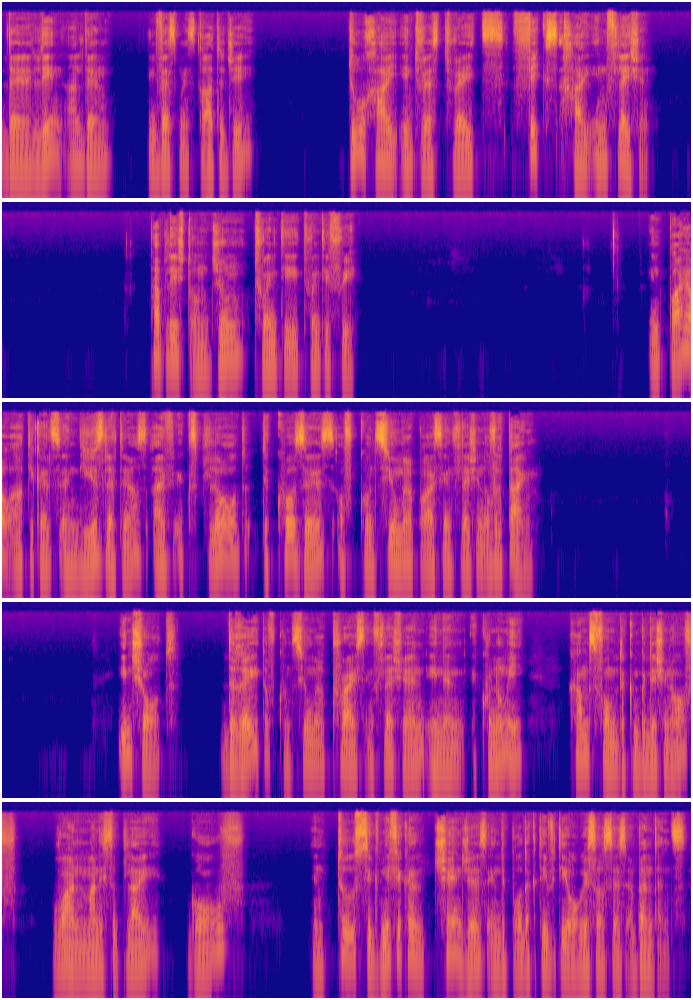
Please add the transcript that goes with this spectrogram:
the Lyn Alden investment strategy do high interest rates fix high inflation? Published on June 2023. In prior articles and newsletters, I've explored the causes of consumer price inflation over time. In short, the rate of consumer price inflation in an economy comes from the combination of one, money supply growth, and two, significant changes in the productivity or resources abundance.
